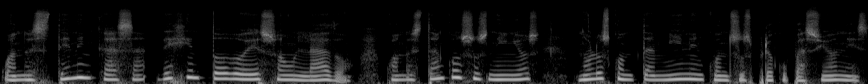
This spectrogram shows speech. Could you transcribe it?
cuando estén en casa, dejen todo eso a un lado. Cuando están con sus niños, no los contaminen con sus preocupaciones.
